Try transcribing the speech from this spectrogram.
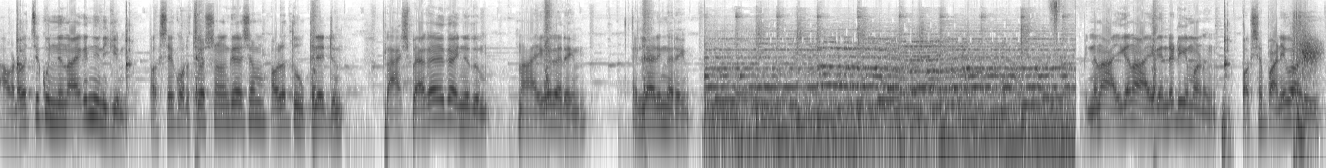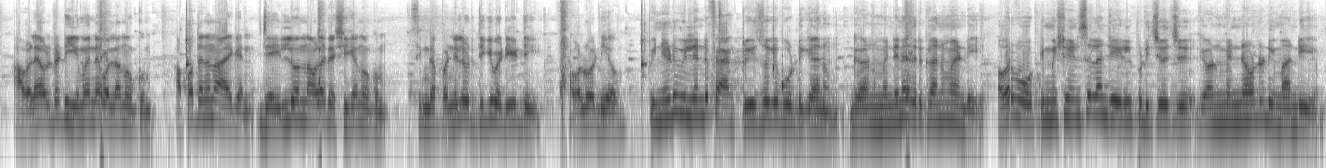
അവിടെ വെച്ച് കുഞ്ഞുനായകൻ ജനിക്കും. പക്ഷെ കുറച്ച് വർഷങ്ങൾക്ക് ശേഷം അവളെ തൂക്കിലേറ്റും. ഫ്ലാഷ് ആയി കഴിഞ്ഞതും നായിക കരയും. എല്ലാവരും കരയും. പിന്നെ നായിക നായകന്റെ ടീമാണ്. പക്ഷെ പണി പാടി. അവളെ അവളുടെ ടീം തന്നെ കൊല്ലാൻ നോക്കും. അപ്പൊ തന്നെ നായകൻ ജയിലിൽ വന്ന് അവളെ രക്ഷിക്കാൻ നോക്കും. സിംഗപ്പണ്ണിൽ ഒരുത്തിക്ക് വെടി കിട്ടി അവൾ വെടിയാവും. പിന്നീട് വില്ലന്റെ ഫാക്ടറീസ് ഒക്കെ പൂട്ടിക്കാനും ഗവൺമെന്റിനെ എതിർക്കാനും വേണ്ടി അവർ വോട്ടിംഗ് മെഷീൻസ് എല്ലാം ജയിലിൽ പിടിച്ചു വെച്ച് ഗവൺമെന്റിനോട് ഡിമാൻഡ് ചെയ്യും.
